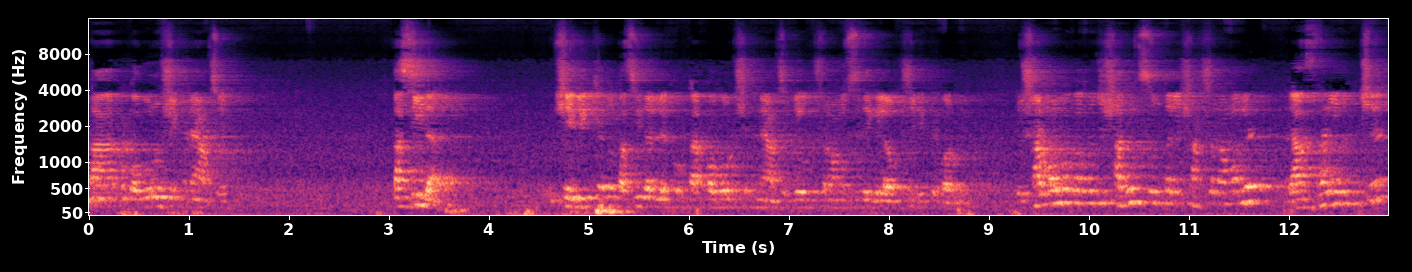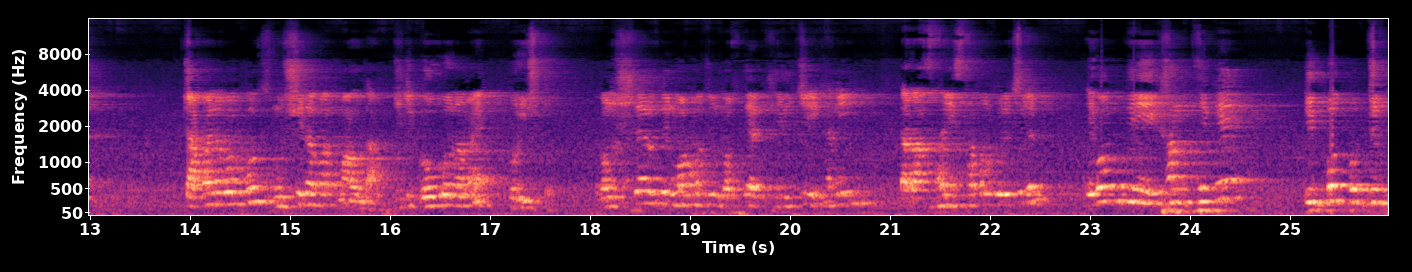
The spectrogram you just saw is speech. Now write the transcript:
তার কবরও সেখানে আছে। কাসিদা সেই বিখ্যাত কাসিদার লেখক তার কবর সেখানে আছে, কেউ মসজিদে গেলে অবশ্যই দেখতে তো কথা হচ্ছে স্বাধীন সুলতানি শাসন আমলের রাজধানী হচ্ছে মুর্শিদাবাদ, মালদা, যেটি গৌড় নামে পরিচিত। এবং সিরাজউদ্দিন মোহাম্মদুল বখতিয়ার খিলজি এখানেই তার রাজধানী স্থাপন করেছিলেন এবং তিনি এখান থেকে তিব্বত পর্যন্ত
